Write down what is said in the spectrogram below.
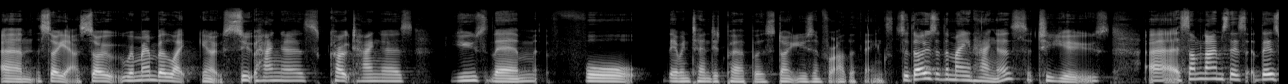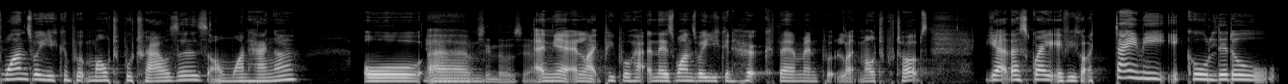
um so yeah, so remember like, you know, suit hangers, coat hangers, use them for their intended purpose. Don't use them for other things. So those are the main hangers to use. Uh, sometimes there's there's ones where you can put multiple trousers on one hanger, or Yeah, um, I've seen those. Yeah. and yeah, and like people ha- and there's ones where you can hook them and put like multiple tops. Yeah, that's great if you've got a tiny, equal little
